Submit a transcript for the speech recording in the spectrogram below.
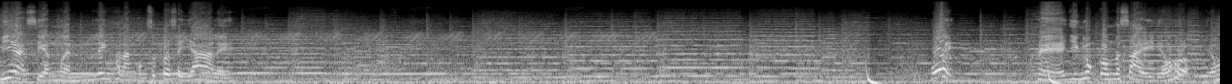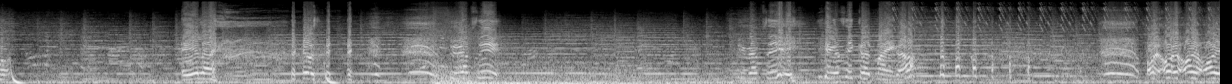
เนี่ยเสียงเหมือนเร่งพลังของซุปเปอร์ไซย่าเลย แหมยิงลูกกลมมาใส่เดี๋ยวเหอะเดี๋ยวเหอะเอะเลยพี่แป๊บซี่พี่แป๊บซี่พี่แป๊บซี่เกิดใหม่อีกแล้วโอ้ยโอ้ยโอ้ยโอ้ย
